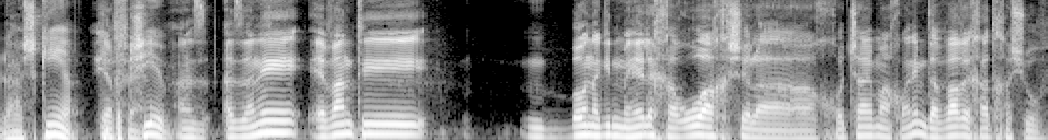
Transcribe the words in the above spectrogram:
להשקיע. כי יפה. תקשיב, אז, אז אני הבנתי, בואו נגיד מהלך הרוח של החודשיים האחרונים, דבר אחד חשוב.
